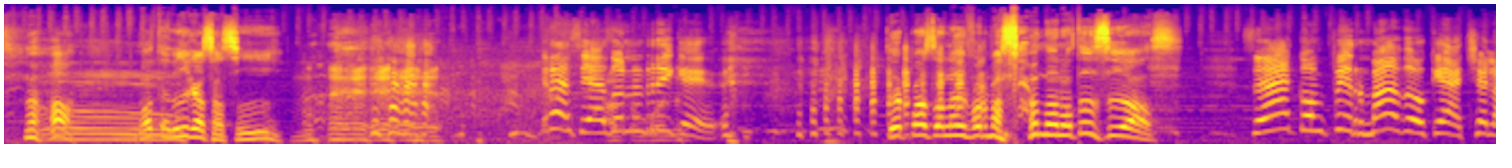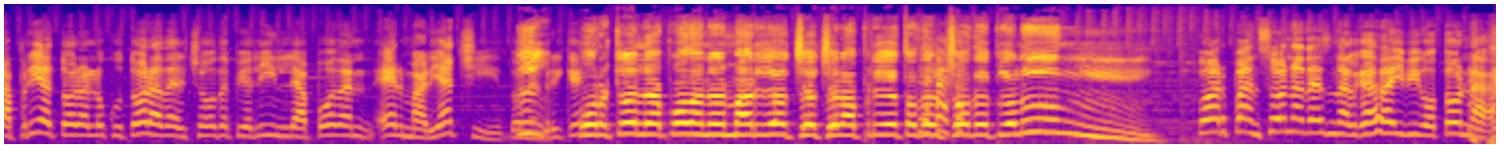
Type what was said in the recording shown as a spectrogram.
No, no te digas así. Gracias, don Enrique. ¿Qué pasa en la información de noticias? Se ha confirmado que a Chela Prieto, la locutora del show de Piolín, le apodan el mariachi, don ¿Y Enrique. ¿Por qué le apodan el mariachi a Chela Prieto del show de Piolín? Por panzona desnalgada y bigotona.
